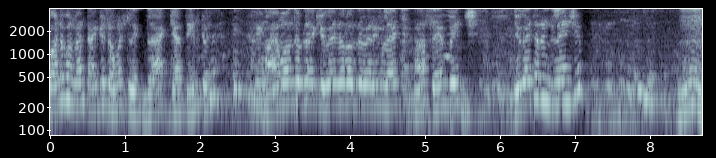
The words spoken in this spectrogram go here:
Wonderful, man. Thank you so much. Like black, क्या theme today? I am also black. You guys are also wearing black. Huh? Same pinch. You guys are in relationship? Hmm.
